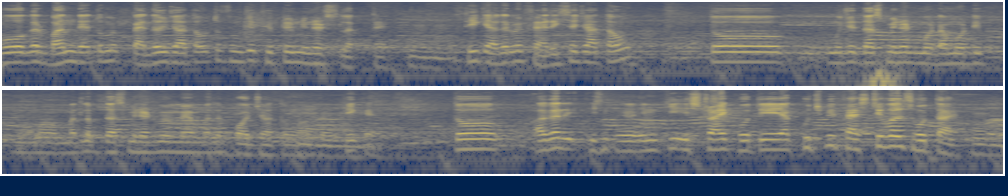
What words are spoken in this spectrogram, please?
वो अगर बंद है तो मैं पैदल जाता हूँ तो फिर मुझे फिफ्टीन मिनट्स लगते हैं। हम्म, ठीक है अगर मैं फेरी से जाता हूँ तो मुझे 10 मिनट मोटा मोटी मतलब 10 मिनट में मैं मतलब पहुँच जाता हूँ ठीक है। तो अगर इस, इनकी स्ट्राइक होती है या कुछ भी फेस्टिवल्स होता है हम्म,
